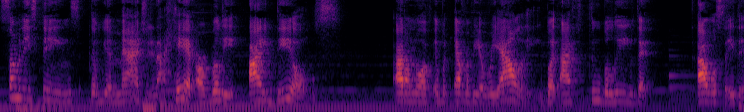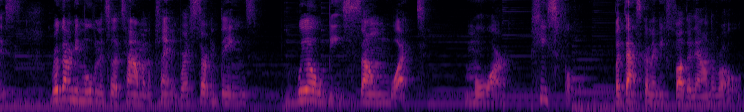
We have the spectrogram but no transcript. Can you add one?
some of these things that we imagine in our head are really ideals, I don't know if it would ever be a reality, but I do believe that I will say this we're going to be moving into a time on the planet where certain things will be somewhat more peaceful, but that's going to be further down the road.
